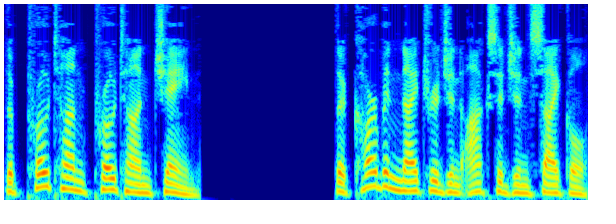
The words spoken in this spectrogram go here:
The proton-proton chain The carbon-nitrogen-oxygen cycle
